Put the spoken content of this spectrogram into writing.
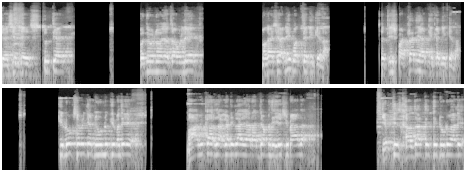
त्याचे ते स्तुत्य आहेत बंधूंनो याचा उल्लेख मगाशी अनेक वक्त्यांनी केला. सतीश पाटलाने या ठिकाणी केला. की लोकसभेच्या निवडणुकीमध्ये महाविकास आघाडीला या राज्यामध्ये यश मिळालं. एकतीस खासदार त्यांचे निवडून आले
